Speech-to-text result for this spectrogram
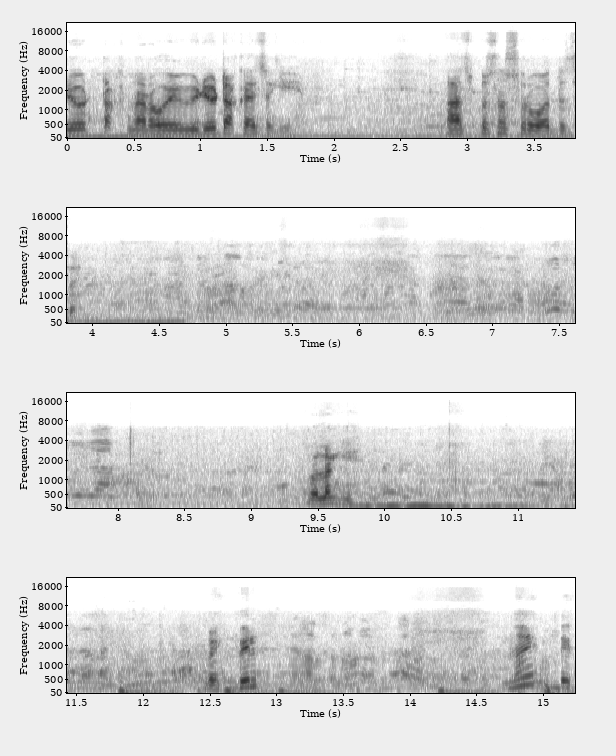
व्हिडिओ टाकणार होय व्हिडिओ टाकायचा की. आजपासून सुरुवातच आहे. बोला की. बॅकफिल नाही बेक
